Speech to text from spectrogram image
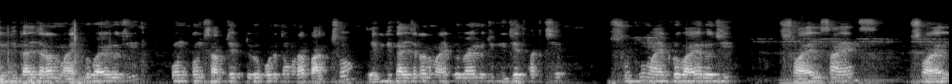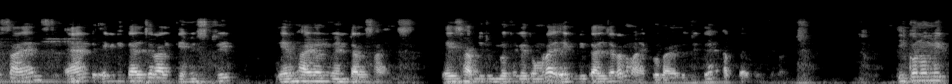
এগ্রিকালচারাল মাইক্রোবায়োলজি কোন কোন সাবজেক্টের উপরে তোমরা পাচ্ছ? এগ্রিকালচারাল মাইক্রোবায়োলজি নিজে থাকছে। শুধু microbiology, soil science soil science and agricultural chemistry, environmental science. এই সাবজেক্টগুলো থেকে তোমরা এগ্রিকালচারাল মাইক্রোবায়োলজিতে অ্যাপ্লাই করতে পারছ। Economic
